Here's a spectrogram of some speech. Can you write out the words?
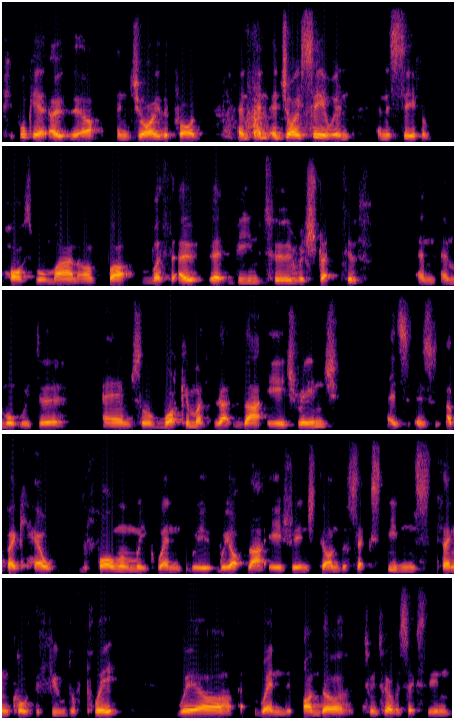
people get out there, enjoy the prod, and, and enjoy sailing in a safe possible manner, but without it being too restrictive in, in what we do. Um, so working with that, that age range is, is a big help. The following week, when we, we up that age range to under 16s, thing called the field of play, where when under between 12 and 16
